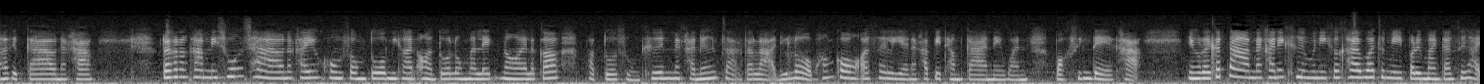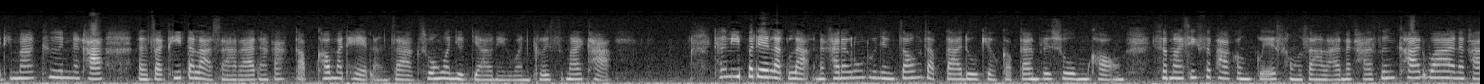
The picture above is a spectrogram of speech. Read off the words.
1,659 นะคะราคาทองคำในช่วงเช้านะคะ ยังคงทรงตัวมีการอ่อนตัวลงมาเล็กน้อย แล้วก็ปรับตัวสูงขึ้นนะคะ เนื่องจากตลาดยุโรปฮ่องกงออสเตรเลียนะคะ ปิดทำการในวัน Boxing Day ค่ะ อย่างไรก็ตามนะคะในคืนวันนี้ก็คาดว่าจะมีปริมาณการซื้อขายที่มากขึ้นนะคะ หลังจากที่ตลาดสหรัฐนะคะกลับเข้ามาเทรดหลังจากช่วงวันหยุดยาวในวันคริสต์มาสค่ะทั้งนี้ประเด็นหลักๆนะคะนักลงทุนยังจ้องจับตาดูเกี่ยวกับการประชุมของสมาชิกสภาคองเกรสของสหรัฐนะคะ ซึ่งคาดว่านะคะ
